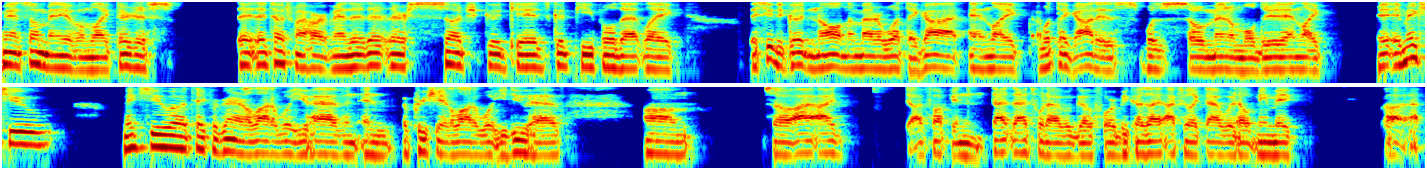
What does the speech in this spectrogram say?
man so many of them like they're just they, they touch my heart man. They're, they're, they're such good kids good people that like they see the good in all no matter what they got. And like what they got is was so minimal dude. And like it, it makes you makes you uh, take for granted a lot of what you have and, and appreciate a lot of what you do have. Um so I, I, I fucking that that's what I would go for because I, I feel like that would help me make, uh,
